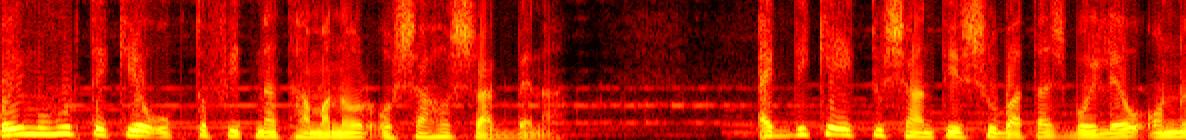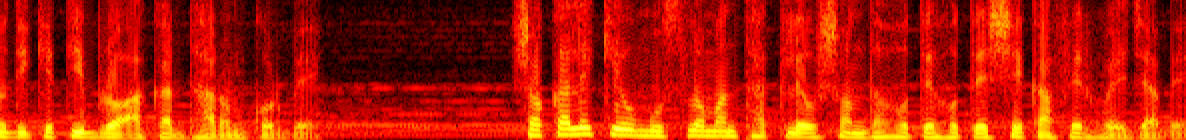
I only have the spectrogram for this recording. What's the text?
ওই মুহূর্তে কেউ উক্ত ফিতনা থামানোর ও সাহস রাখবে না। একদিকে একটু শান্তির সুবাতাস বইলেও অন্যদিকে তীব্র আকার ধারণ করবে। সকালে কেউ মুসলমান থাকলেও সন্ধ্যা হতে হতে সে কাফের হয়ে যাবে।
